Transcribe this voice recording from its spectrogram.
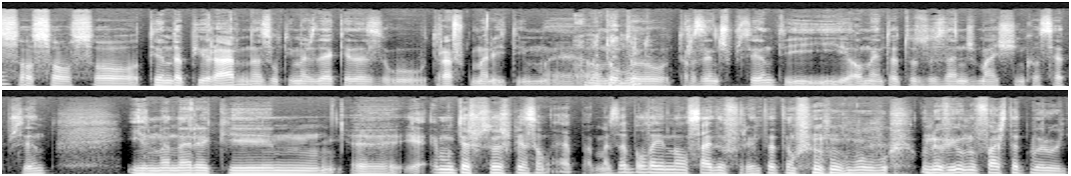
só, só, só tende a piorar. Nas últimas décadas, o, o tráfego marítimo eh, aumentou, aumentou 300% e, e aumenta todos os anos mais 5 ou 7% e de maneira que uh, muitas pessoas pensam, mas a baleia não sai da frente, então o, navio não faz tanto barulho.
